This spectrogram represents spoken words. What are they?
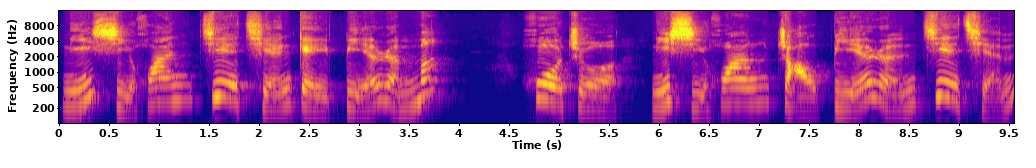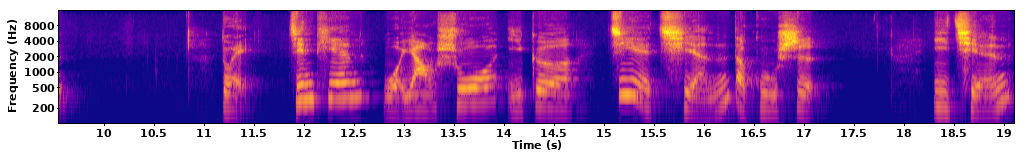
你喜欢借钱给别人吗？或者你喜欢找别人借钱？对，今天我要说一个借钱的故事。以前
